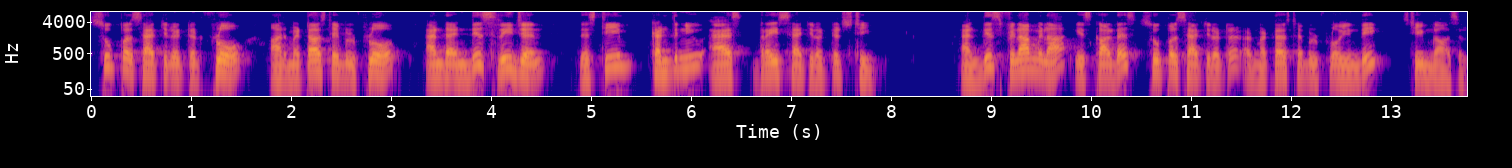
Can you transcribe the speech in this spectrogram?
supersaturated flow or metastable flow and in this region the steam continue as dry saturated steam and this phenomena is called as supersaturated or metastable flow in the steam nozzle.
